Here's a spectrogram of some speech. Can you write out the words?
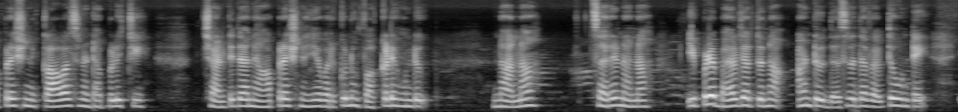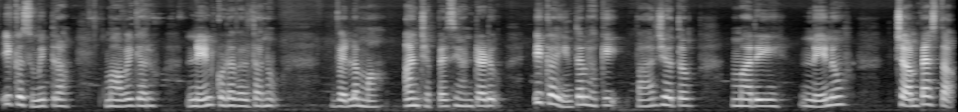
ఆపరేషన్కి కావాల్సిన డబ్బులు ఇచ్చి చంటిదాని ఆపరేషన్ అయ్యే వరకు నువ్వు అక్కడే ఉండు. నాన్న సరే నాన్న ఇప్పుడే బయలుదేరుతున్నా అంటూ దశరథ వెళ్తూ ఉంటే ఇక సుమిత్ర మావయ్య గారు నేను కూడా వెళ్తాను. వెళ్ళమ్మా అని చెప్పేసి అంటాడు. ఇక ఇంతలోకి పారిజాతం. మరి నేను చంపేస్తా.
